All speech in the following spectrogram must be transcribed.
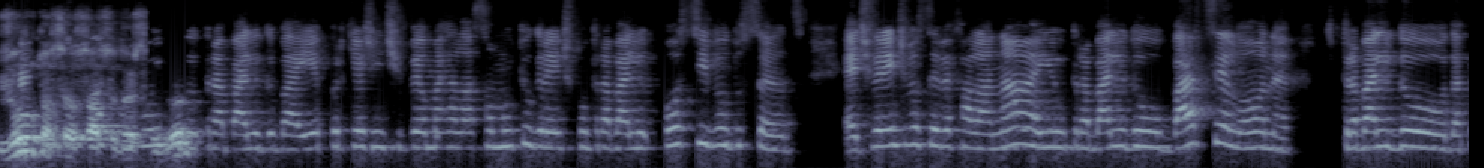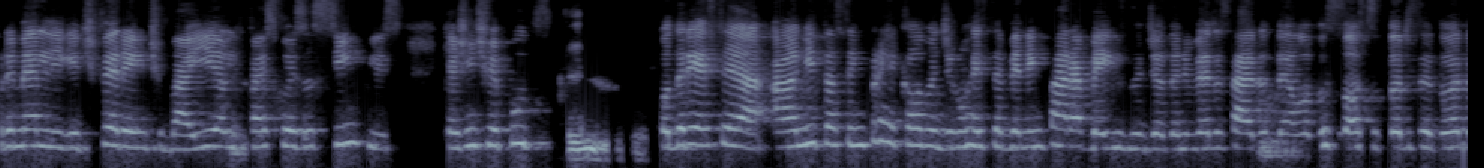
junto ao seu sócio torcedor? do trabalho do Bahia, porque a gente vê uma relação muito grande com o trabalho possível do Santos. É diferente você ver falar, ah, e o trabalho do Barcelona, O trabalho do, da Premier League é diferente. O Bahia ele faz coisas simples que a gente vê, putz, poderia ser. A Anitta sempre reclama de não receber nem parabéns no dia do aniversário dela, do sócio torcedor.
